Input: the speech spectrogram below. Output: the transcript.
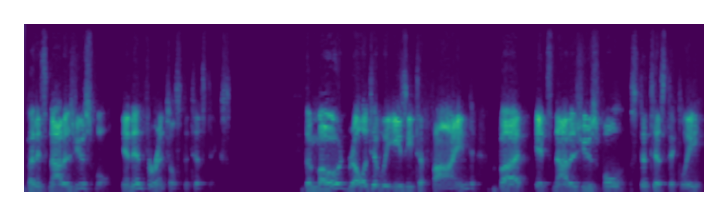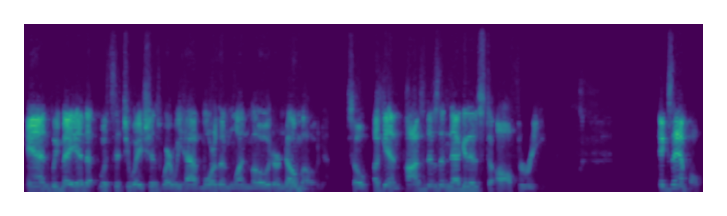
but it's not as useful in inferential statistics. The mode, relatively easy to find, but it's not as useful statistically. And we may end up with situations where we have more than one mode or no mode. So again, positives and negatives to all three. Example,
